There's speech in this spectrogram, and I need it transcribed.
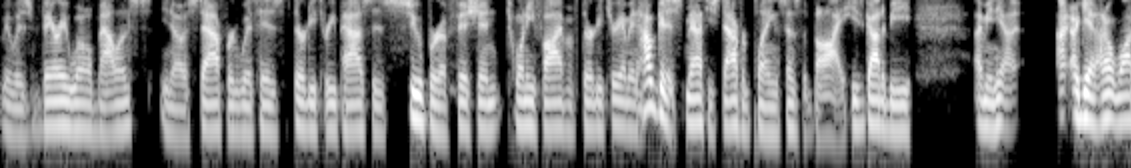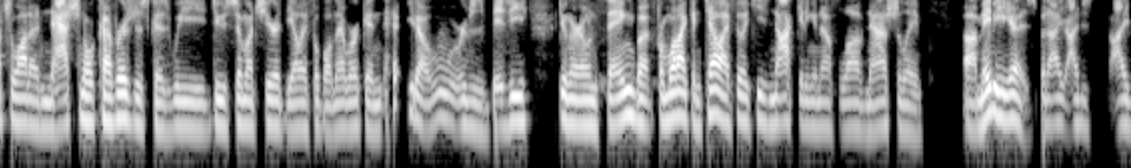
it was very well balanced. You know, Stafford with his 33 passes, super efficient, 25 of 33. I mean, how good is Matthew Stafford playing since the bye? He's got to be. I mean, yeah. I, again, I don't watch a lot of national coverage just because we do so much here at the LA Football Network, and you know we're just busy doing our own thing. But from what I can tell, I feel like he's not getting enough love nationally. Uh, maybe he is, but I, I just, I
